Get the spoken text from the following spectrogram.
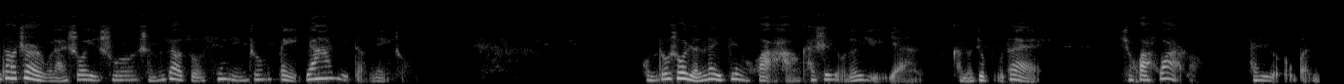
到这儿，我来说一说什么叫做心灵中被压抑的内容。我们都说人类进化哈，开始有了语言，可能就不再去画画了，开始有了文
